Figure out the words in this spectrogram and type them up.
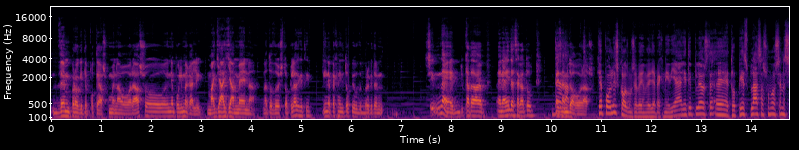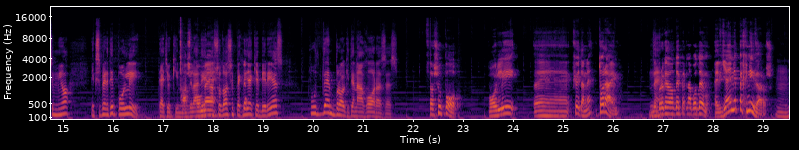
δεν πρόκειται ποτέ ας πούμε, να αγοράσω. Είναι πολύ μεγάλη μαγιά για μένα να το δώσει το Plus γιατί είναι παιχνίδι το οποίο δεν πρόκειται. Ναι, κατά 90% Πες να μην το αγοράσω. Και πολλοί κόσμοι σε με τέτοια παιχνίδια, γιατί πλέον ε, το PS Plus, ας πούμε, σε ένα σημείο εξυπηρετεί πολύ τέτοιο κοινό. Ας δηλαδή πούμε... να σου δώσει παιχνίδια και εμπειρίες που δεν πρόκειται να αγόραζες. Θα σου πω. Πολύ. Ε, ποιο ήτανε, το Rime. Ναι. Δεν πρόκειται να το έπαιρνα ποτέ μου. Παιδιά είναι παιχνίδαρος. Mm.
